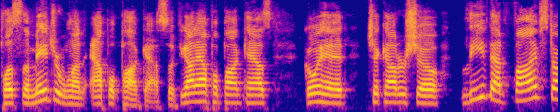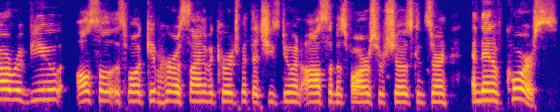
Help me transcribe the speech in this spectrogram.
Plus, the major one, Apple Podcasts. So, if you got Apple Podcasts, go ahead, check out her show leave that five star review. Also, as well, give her a sign of encouragement that she's doing awesome as far as her show is concerned. And then, of course,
